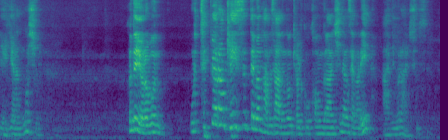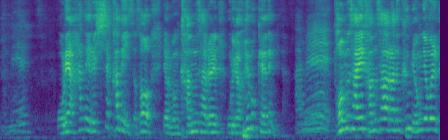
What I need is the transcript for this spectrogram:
얘기하는 것입니다. 근데 여러분, 우리 특별한 케이스 때만 감사하는 건 결코 건강한 신앙생활이 아님을 알 수 있어요. 올해 한 해를 시작함에 있어서 여러분 감사를 우리가 회복해야 됩니다. 아멘. 범사에 감사하라는 그 명령을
